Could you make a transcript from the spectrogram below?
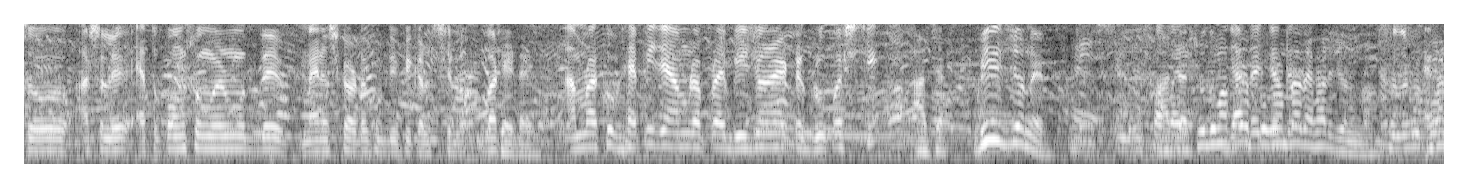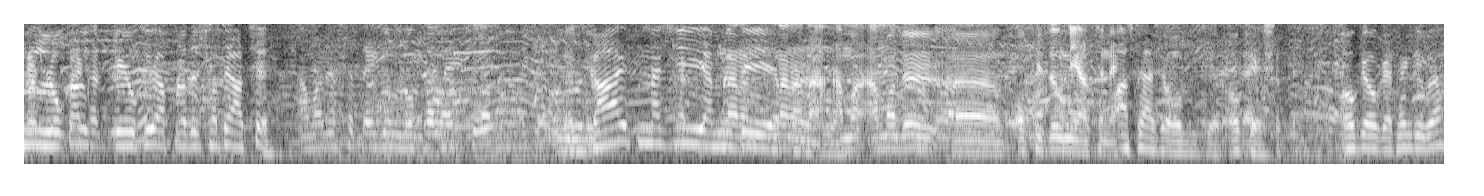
সো আসলে এত কম সময়ের মধ্যে ম্যানেজ করাটা খুব ডিফিকাল্ট ছিল বাট সেটাই। আমরা খুব হ্যাপি যে আমরা প্রায় বিশ জনের একটা গ্রুপ আসছি। আচ্ছা বিশ জনের? আচ্ছা শুধুমাত্র প্রোগ্রামটা দেখার জন্য। শুধু শুধু এখানে লোকাল কেউ কি আপনাদের সাথে আছে? আমাদের সাথে একজন লোকাল আছে। গাইড নাকি এমনিতে না না না আমাদের অফিসে উনি আছেন আচ্ছা আচ্ছা অফিসে ওকে। ওকে ওকে থ্যাংক ইউ ভাই।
